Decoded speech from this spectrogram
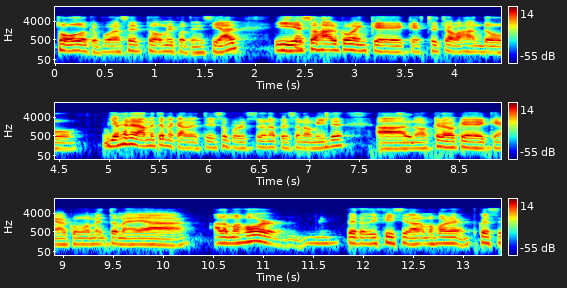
todo lo que puedo hacer, todo mi potencial. Y eso es algo en que, que, estoy trabajando. Yo generalmente me caracterizo por ser una persona humilde. Ah, no creo que, que, en algún momento me haya, a lo mejor, pero difícil, a lo mejor, pues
